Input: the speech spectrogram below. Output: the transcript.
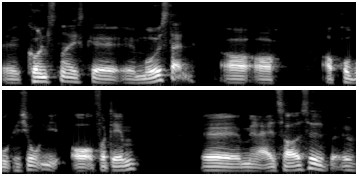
øh, kunstnerisk øh, modstand og, og, og provokation over for dem. Øh, men altså også øh,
